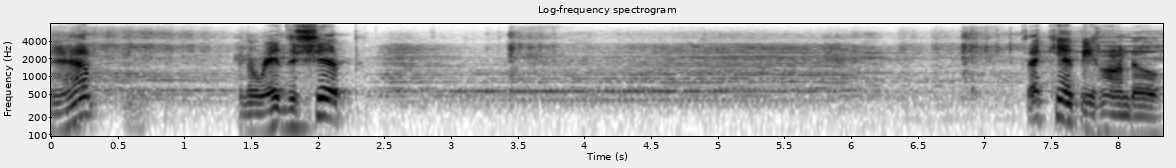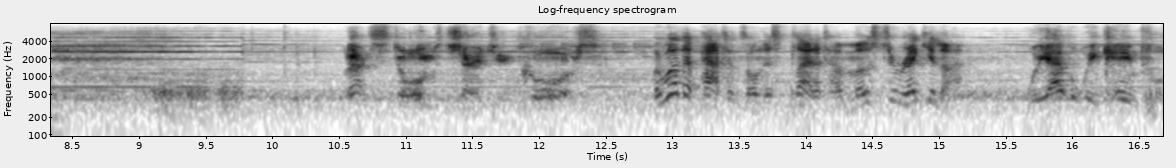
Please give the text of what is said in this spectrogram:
Yep. Gonna raid the ship. That can't be Hondo. Weather patterns on this planet are most irregular. We have what we came for.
